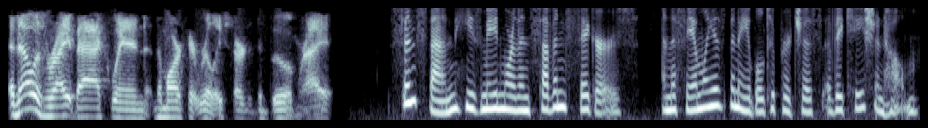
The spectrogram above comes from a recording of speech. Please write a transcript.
And that was right back when the market really started to boom, right? Since then, he's made more than seven figures, and the family has been able to purchase a vacation home.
